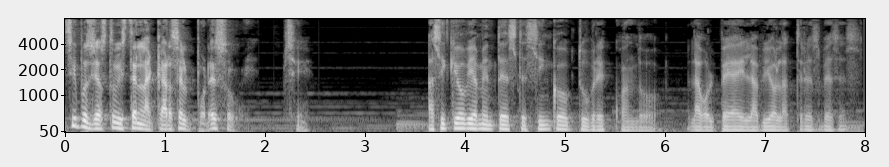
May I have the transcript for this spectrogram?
Sí, pues ya estuviste en la cárcel por eso, güey. Sí. Así que obviamente este 5 de octubre, cuando la golpea y la viola tres veces,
